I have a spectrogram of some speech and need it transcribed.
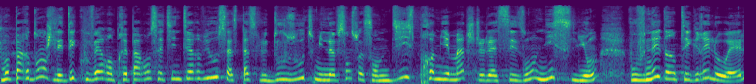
Mon pardon, je l'ai découvert en préparant cette interview. Ça se passe le 12 août 1970, premier match de la saison, Nice-Lyon. Vous venez d'intégrer l'OL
